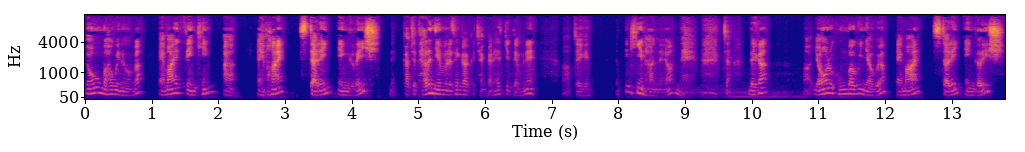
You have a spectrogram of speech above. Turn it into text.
영어 공부하고 있는 건가? Am I thinking? 아, Am I studying English? 네, 갑자기 다른 예문을 생각 잠깐 했기 때문에 어, 갑자기 thinking이 나왔네요. 네. 자, 내가 어, 영어를 공부하고 있냐고요? Am I studying English?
